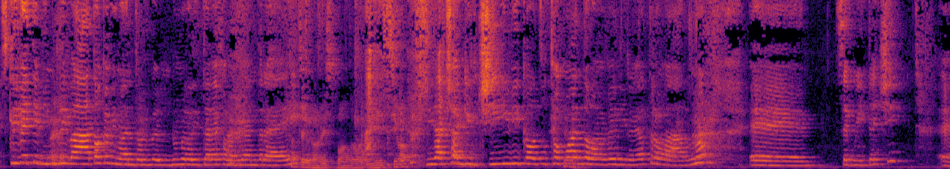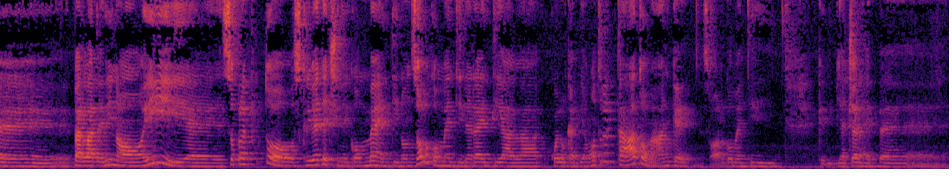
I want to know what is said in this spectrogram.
scrivetemi in privato che vi mando il, numero di telefono di Andrei. Tanto io non rispondo, benissimo. Vi lascio anche il civico, tutto quanto dove venire a trovarlo. Eh, seguiteci, eh, parlate di noi e soprattutto scriveteci nei commenti, non solo commenti inerenti a quello che abbiamo trattato, ma anche so, argomenti che vi piacerebbe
